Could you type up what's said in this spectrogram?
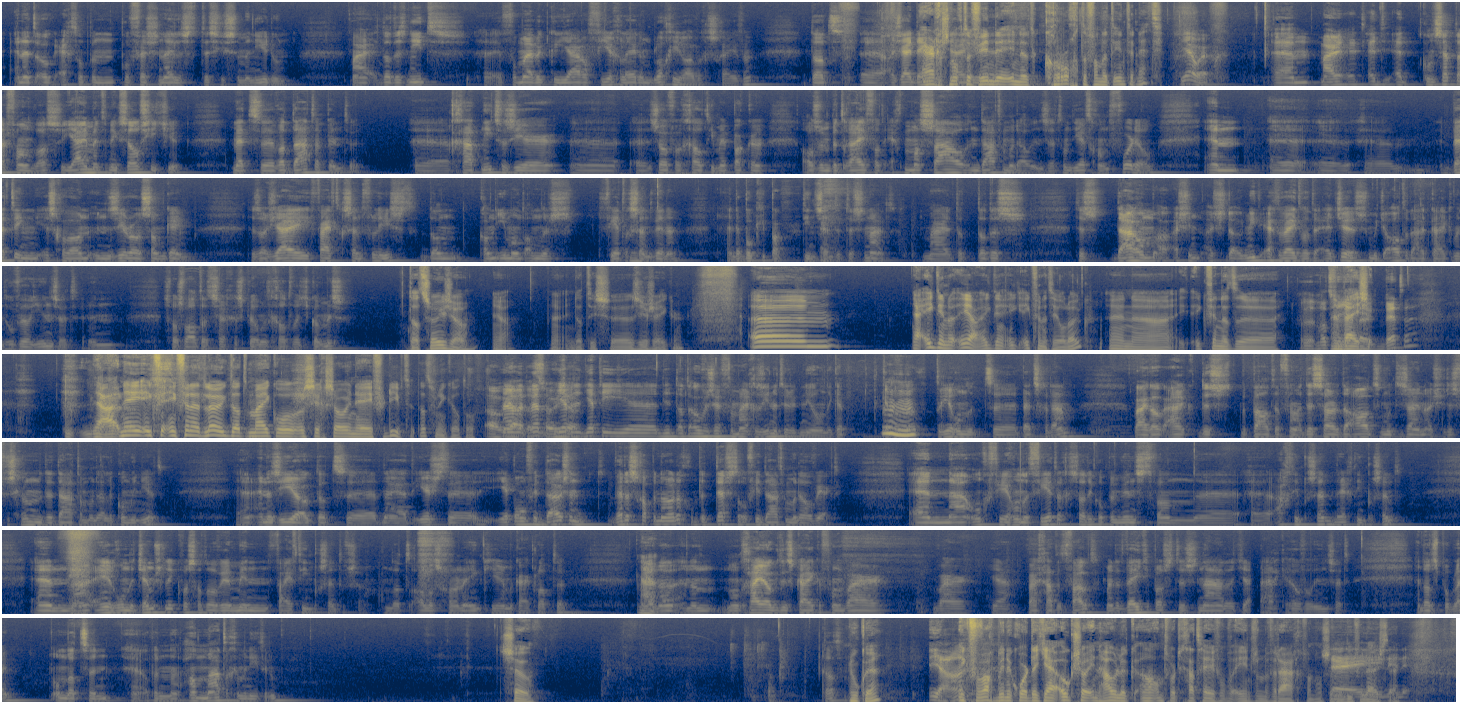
En het ook echt op een professionele, statistische manier doen. Maar dat is niet... eh, voor mij heb ik een jaar of vier geleden een blog hierover geschreven. Dat eh, als jij denkt... Ergens nog te vinden in het krochten van het internet. Ja hoor. Ehm, maar het, het, het concept daarvan was, jij met een Excel-sheetje met eh, wat datapunten gaat niet zozeer eh, eh, zoveel geld hiermee pakken als een bedrijf wat echt massaal een datamodel inzet, want die heeft gewoon het voordeel. En eh, eh, eh, betting is gewoon een zero-sum game. Dus als jij 50 cent verliest, dan kan iemand anders 40 cent winnen. En de boekje pakt 10 cent ertussenuit. Maar dat, dat is... Dus daarom, als je, als je ook niet echt weet wat de edge is, moet je altijd uitkijken met hoeveel je inzet. En zoals we altijd zeggen, speel met geld wat je kan missen. Dat sowieso, ja. Nee, dat is eh, zeer zeker. Ehm, ja, ik, denk dat, ja ik, denk, ik, ik vind het heel leuk. En eh, ik- vind het... eh, Wat vind wijze- leuk? Betten? ja, nee, ik vind, ik vind het leuk dat Michael zich zo in heeft verdiept. Dat vind ik heel tof. Oh Nou, ja, we- dat we- sowieso. je hebt, je hebt die, eh, die- dat overzicht van mij gezien natuurlijk, Niel. Want ik heb, ik heb Mhm. ook over 300 eh bets gedaan. Waar ik ook eigenlijk dus bepaald heb van, nou, dit zouden de odds moeten zijn als je dus verschillende datamodellen combineert. Eh, en dan zie je ook dat, eh, nou ja, het eerste, je hebt ongeveer 1000 weddenschappen nodig om te testen of je datamodel werkt. En na ongeveer 140 zat ik op een winst van eh, eh, 18%, 19%. En na één ronde Champions League was dat alweer min 15% of zo. Omdat alles gewoon één keer in elkaar klapte. Ja. En, dan, en dan, dan ga je ook dus kijken van waar, waar, ja, waar gaat het fout. Maar dat weet je pas dus nadat je eigenlijk heel veel inzet. En dat is het probleem. Om dat op een handmatige manier te doen. Zo, Dat. Noeke. Ja. Ik verwacht binnenkort dat jij ook zo inhoudelijk een antwoord gaat geven op een van de vragen van onze lieve nee, luisteraar. nee.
